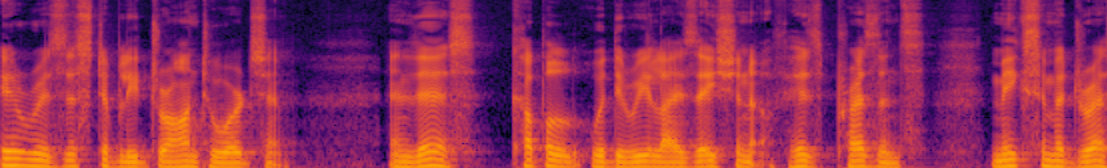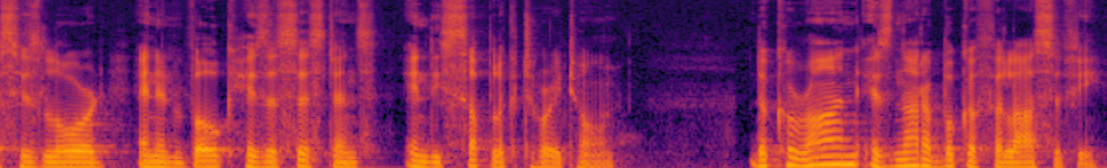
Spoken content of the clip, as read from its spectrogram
irresistibly drawn towards him. And this, coupled with the realization of his presence, makes him address his Lord and invoke his assistance in the supplicatory tone. The Quran is not a book of philosophy,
